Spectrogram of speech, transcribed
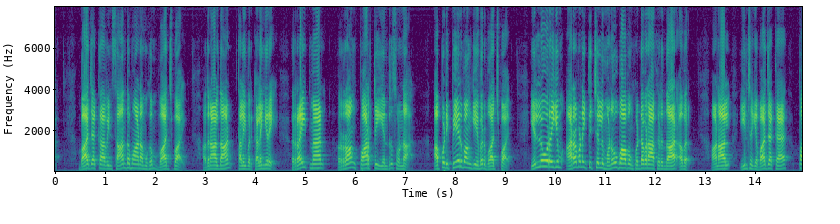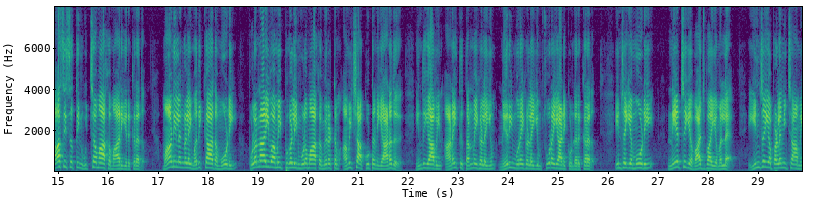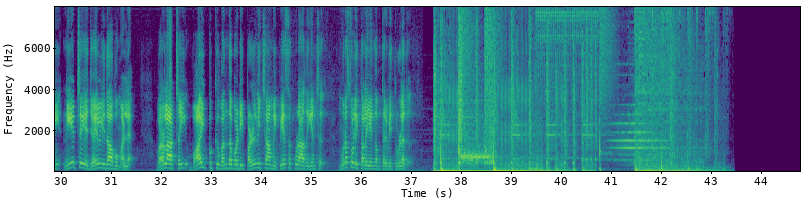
பாஜகவின் சாந்தமான முகம் வாஜ்பாய். அதனால்தான் தலைவர் கலைஞரே ரைட் மேன் ராங் பார்ட்டி என்று சொன்னார். அப்படி பேர் வாங்கியவர் வாஜ்பாய். எல்லோரையும் அரவணைத்து செல்லும் மனோபாவம் கொண்டவராக இருந்தார் அவர். ஆனால் இன்றைய பாஜக பாசிசத்தின் உச்சமாக மாறியிருக்கிறது. மாநிலங்களை மதிக்காத மோடி புலனாய்வு அமைப்புகளின் மூலமாக மிரட்டும் அமித்ஷா கூட்டணியானது இந்தியாவின் அனைத்து தன்மைகளையும் நெறிமுறைகளையும் சூறையாடி கொண்டிருக்கிறது. இன்றைய மோடி நேற்றைய வாஜ்பாயும் அல்ல இன்றைய பழனிசாமி நேற்றைய ஜெயலலிதாவும் அல்ல. வரலாற்றை வாய்ப்புக்கு வந்தபடி பழனிசாமி பேசக்கூடாது என்று முரசொலி தலையங்கம் தெரிவித்துள்ளது.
